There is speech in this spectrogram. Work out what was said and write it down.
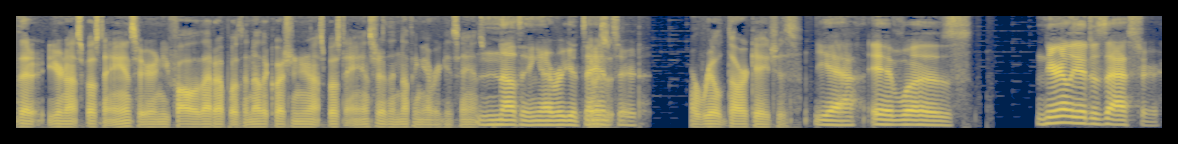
that you're not supposed to answer, and you follow that up with another question you're not supposed to answer, then nothing ever gets answered. nothing ever gets It answered. a real dark ages. Yeah, it was nearly a disaster.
